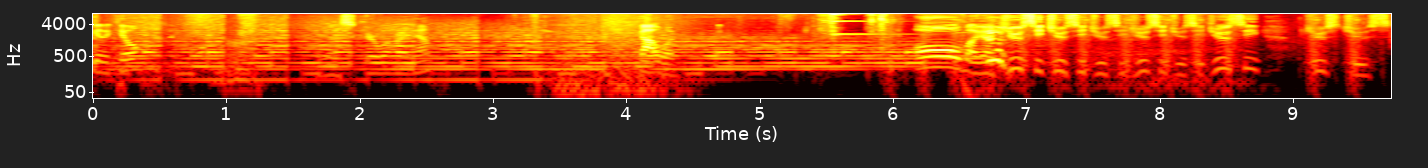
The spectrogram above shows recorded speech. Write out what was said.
Get a kill? I'm gonna secure one right now. Got one. Oh my god, juicy, juicy, juicy, juicy, juicy, juicy, juice, juice.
